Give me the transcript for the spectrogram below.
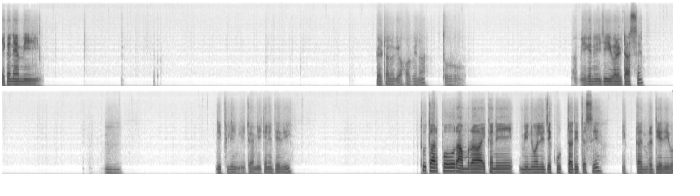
এখানে আমি ক্যাটালগে হবে না। তো আমি এখানে যে ইউআরএলটা আছে ডিপ লিঙ্ক এটা আমি এখানে দিয়ে দিই। তো তারপর আমরা এখানে ম্যানুয়ালি যে কোডটা দিতেছে কোডটা আমরা দিয়ে দিব।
